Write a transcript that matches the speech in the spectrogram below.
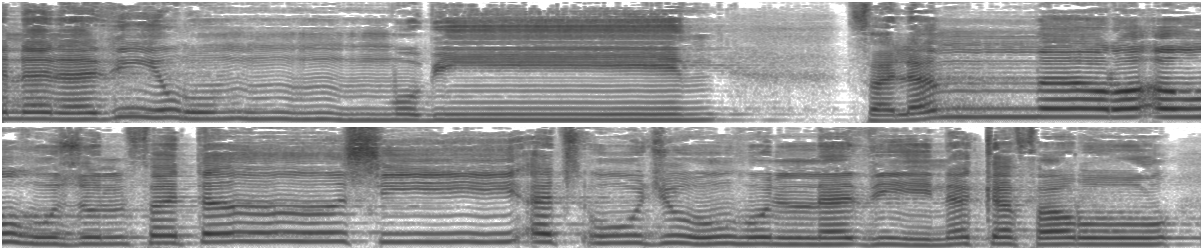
أنا نذير مبين فلما رأوه زلفة سيئت وجوه الذين كفروا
